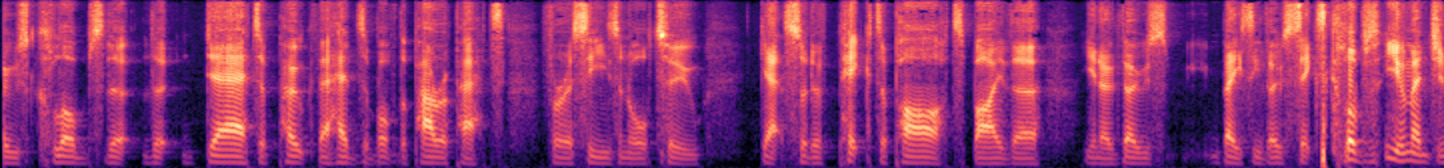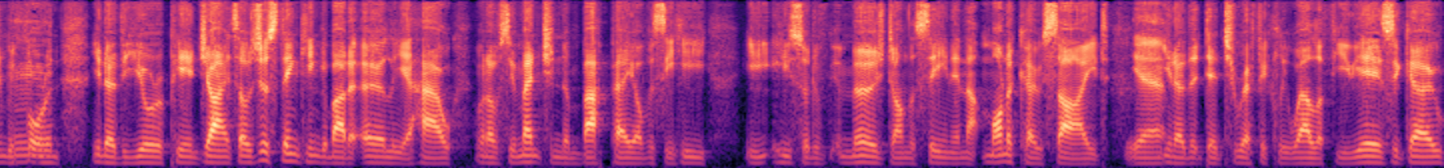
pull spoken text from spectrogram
those clubs that that dare to poke their heads above the parapet for a season or two get sort of picked apart by the you know those basically those six clubs you mentioned before, mm. and you know the European giants. I was just thinking about it earlier. How when obviously mentioned Mbappe, obviously he, he he sort of emerged on the scene in that Monaco side. Yeah. You know that did terrifically well a few years ago.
